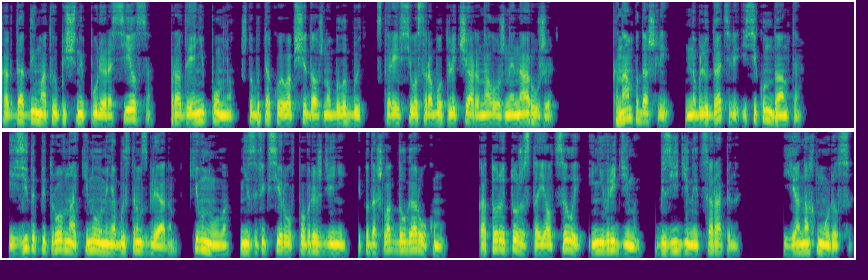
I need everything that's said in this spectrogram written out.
Когда дым от выпущенной пули рассеялся, правда я не помнил, чтобы такое вообще должно было быть, скорее всего сработали чары, наложенные на оружие. К нам подошли наблюдатели и секунданты. Изида Петровна окинула меня быстрым взглядом, кивнула, не зафиксировав повреждений, и подошла к Долгорукому, который тоже стоял целый и невредимый, без единой царапины. Я нахмурился,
